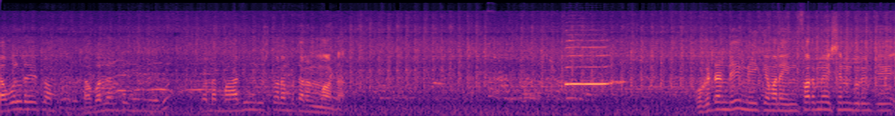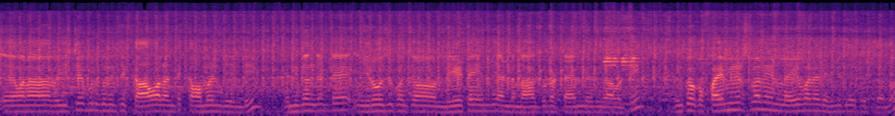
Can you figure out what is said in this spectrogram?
డబుల్ రేట్లో అమ్ముతారు. డబుల్ అంటే ఏం లేదు. వాళ్ళ మార్జిన్ చూసుకొని అమ్ముతారు అనమాట ఒకటండి మీకు ఏమైనా ఇన్ఫర్మేషన్ గురించి ఏమైనా వెజిటేబుల్ గురించి కావాలంటే కామెంట్ చేయండి. ఎందుకంటే ఈరోజు కొంచెం లేట్ అయింది అండ్ నాకు కూడా టైం లేదు కాబట్టి ఇంకొక ఫైవ్ మినిట్స్లో నేను లైవ్ అనేది ఎండ్ చేసేస్తాను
